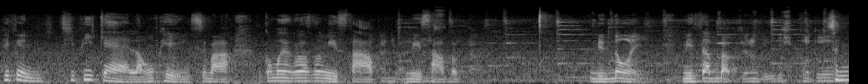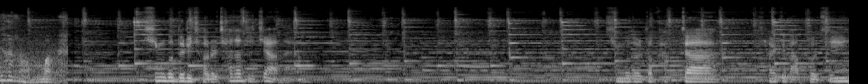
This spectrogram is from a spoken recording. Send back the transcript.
ที่เป็นที่พี่แกร้องเพลงใช่ปะก็มันก็จะมีซับมีซับแบบนิดหน่อย มีซับแบบ 언제나 놀고 싶어도 ฉันขำอ่ะ 친구들이 저를 찾아주지 않아요. 친구들도 각자 살기 바쁘지.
